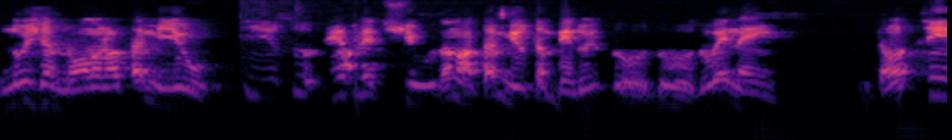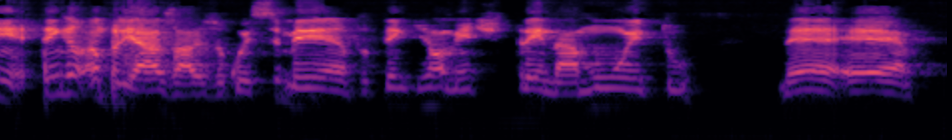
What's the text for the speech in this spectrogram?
no genoma nota mil. E isso refletiu na nota mil também do, do, do Enem. Então, assim, tem que ampliar as áreas do conhecimento, tem que realmente treinar muito. Né? É,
